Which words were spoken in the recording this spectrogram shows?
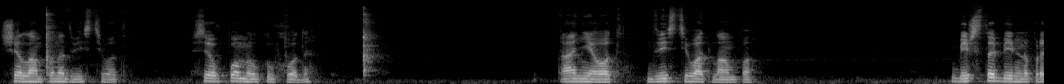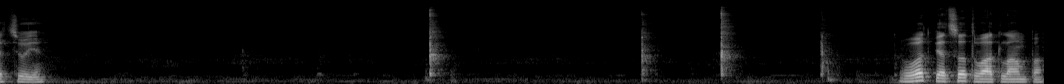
Ще лампа на 200 Вт. Все в помилку входить. А, ні, от, 200 Вт лампа. Більш стабільно працює. От 500 Вт лампа.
